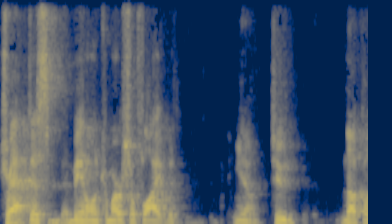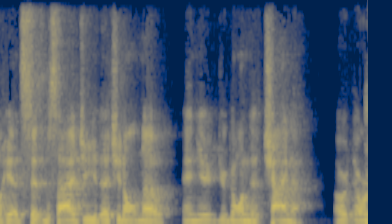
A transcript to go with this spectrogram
Trapped as being on a commercial flight with you know two knuckleheads sitting beside you that you don't know, and you're you're going to China or or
